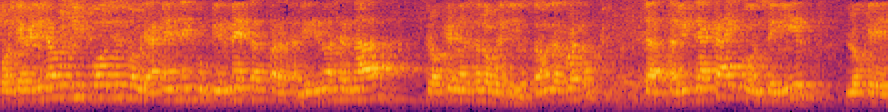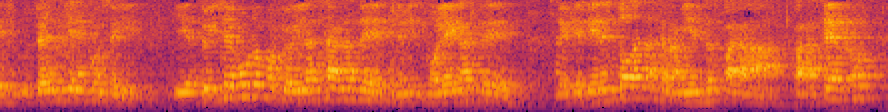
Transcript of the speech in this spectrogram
Porque venir a un simposio sobre agenda y cumplir metas para salir y no hacer nada, creo que no es el objetivo. ¿Estamos de acuerdo? O sea, salir de acá y conseguir lo que ustedes quieren conseguir. Y estoy seguro, porque oí las charlas de, de mis colegas de, de, que tienen todas las herramientas para, para hacerlo.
